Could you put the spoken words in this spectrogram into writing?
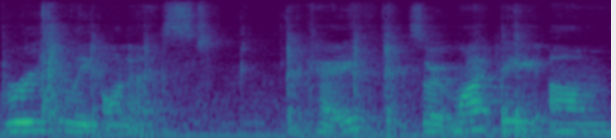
brutally honest okay? So it might be um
